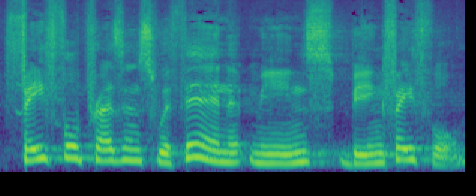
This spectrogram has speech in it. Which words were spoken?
Faithful presence within means being faithful.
